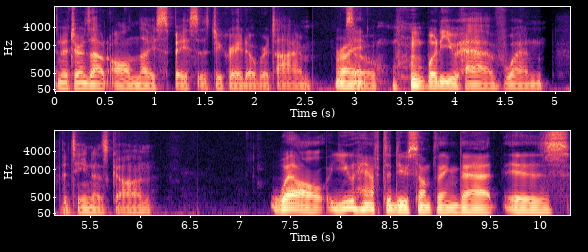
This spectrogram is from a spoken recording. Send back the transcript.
And it turns out all nice spaces degrade over time. Right. So, what do you have when patina's gone? Well, you have to do something that is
